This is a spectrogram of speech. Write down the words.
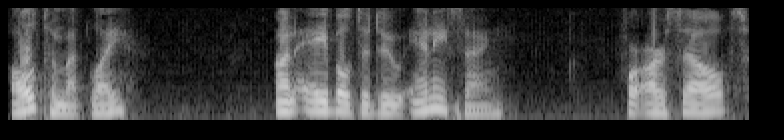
ultimately unable to do anything for ourselves,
